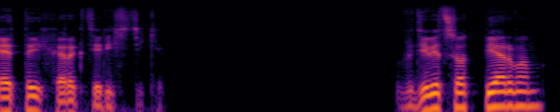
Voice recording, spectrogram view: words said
этой характеристики. В 901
